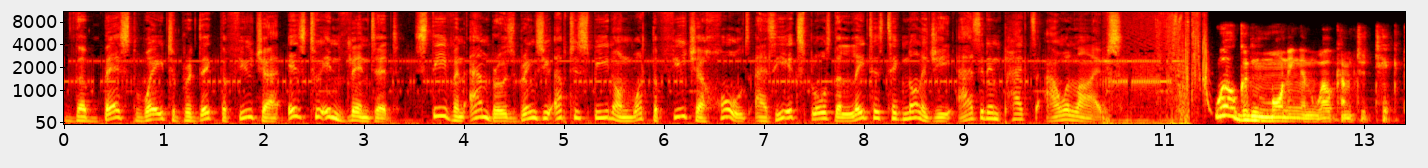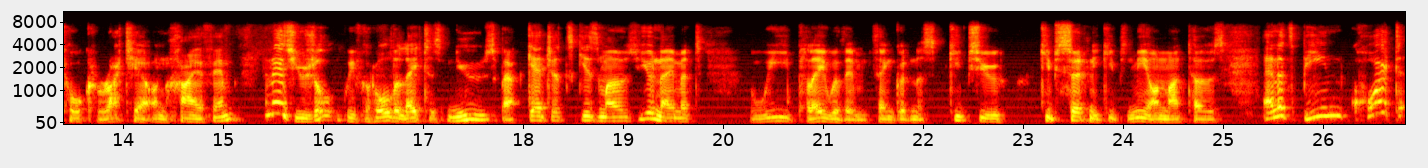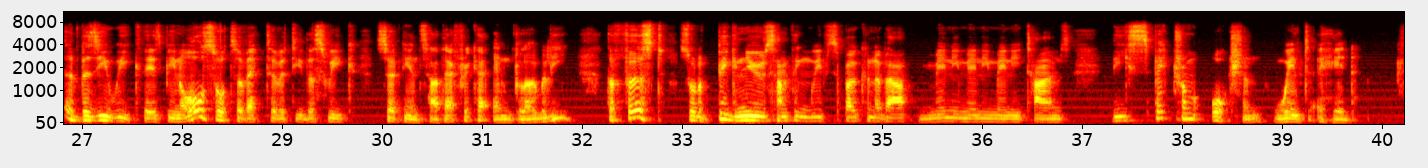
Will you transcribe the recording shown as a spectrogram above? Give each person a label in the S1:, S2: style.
S1: The best way to predict the future is to invent it. Steven Ambrose brings you up to speed on what the future holds as he explores the latest technology as it impacts our lives.
S2: Well, good morning and welcome to Tech Talk right here on Chai FM. And as usual, we've got all the latest news about gadgets, gizmos, you name it. We play with them, thank goodness. Keeps you keeps certainly keeps me on my toes. And it's been quite a busy week. There's been all sorts of activity this week, certainly in South Africa and globally. The first sort of big news, something we've spoken about many, many, many times, the Spectrum auction went ahead.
